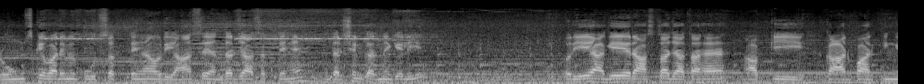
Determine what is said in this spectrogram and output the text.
रूम्स के बारे में पूछ सकते हैं और यहाँ से अंदर जा सकते हैं दर्शन करने के लिए। और ये आगे रास्ता जाता है आपकी कार पार्किंग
